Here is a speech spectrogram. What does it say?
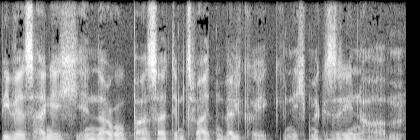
wie wir es eigentlich in Europa seit dem Zweiten Weltkrieg nicht mehr gesehen haben.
